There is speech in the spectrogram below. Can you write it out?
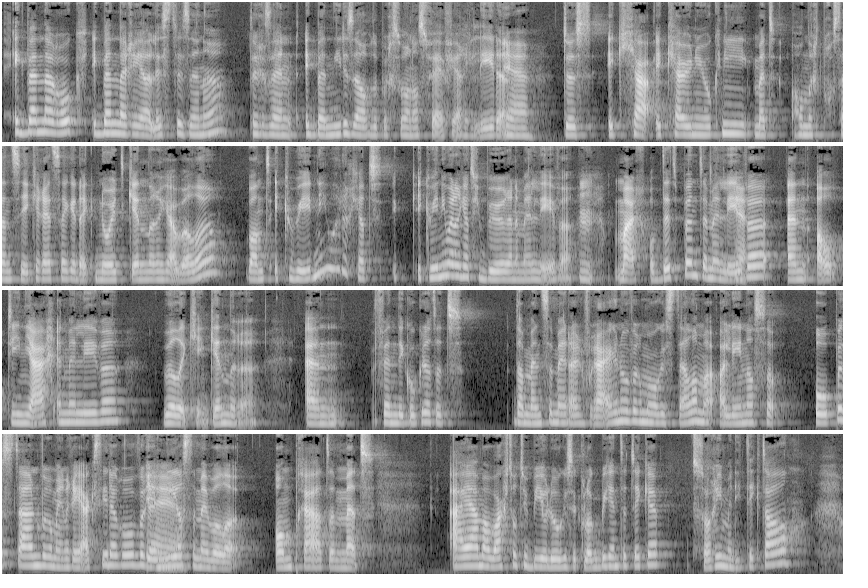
Ik ben daar ook... Ik ben daar realistisch in, hè. Er zijn, ik ben niet dezelfde persoon als vijf jaar geleden. Ja. Dus ik ga, ik ga je nu ook niet met 100% zekerheid zeggen dat ik nooit kinderen ga willen. Want ik weet niet wat er gaat, ik, ik weet niet wat er gaat gebeuren in mijn leven. Mm. Maar op dit punt in mijn leven, en al tien jaar in mijn leven, wil ik geen kinderen. En vind ik ook dat, het, dat mensen mij daar vragen over mogen stellen, maar alleen als ze openstaan voor mijn reactie daarover en niet als ze mij willen ompraten met ah ja, maar wacht tot je biologische klok begint te tikken. Sorry, maar die tikt al.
